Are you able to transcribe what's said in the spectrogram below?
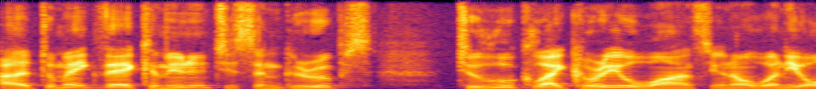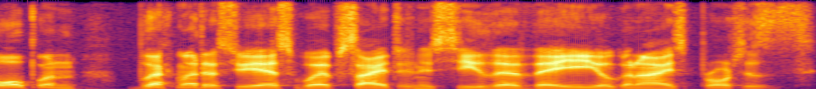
uh, to make their communities and groups to look like real ones. You know, when you open Black Matters US website and you see that they organize protests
